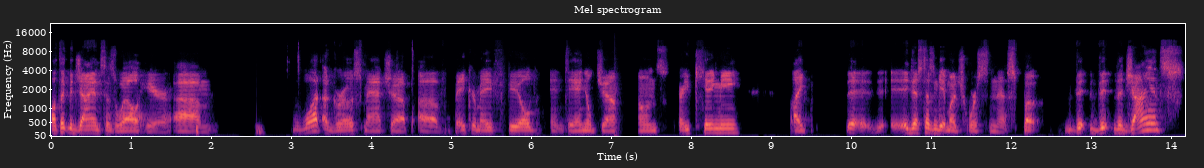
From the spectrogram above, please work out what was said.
I'll take the Giants as well here. Um, what a gross matchup of Baker Mayfield and Daniel Jones Jones. Are you kidding me? Like it, it just doesn't get much worse than this. But the, the, the Giants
